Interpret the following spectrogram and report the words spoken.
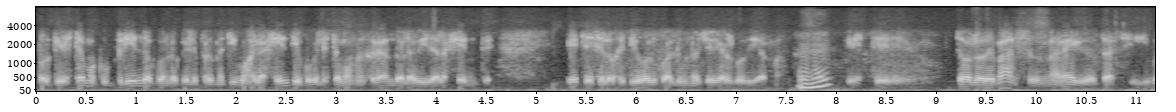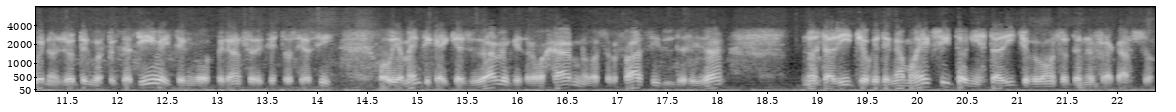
porque estamos cumpliendo con lo que le prometimos a la gente y porque le estamos mejorando la vida a la gente. Este es el objetivo al cual uno llega al gobierno. este, todo lo demás son anécdotas y bueno, yo tengo expectativa y tengo esperanza de que esto sea así. Obviamente que hay que ayudarlo, hay que trabajar, no va a ser fácil desde ya, no está dicho que tengamos éxito ni está dicho que vamos a tener fracaso.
